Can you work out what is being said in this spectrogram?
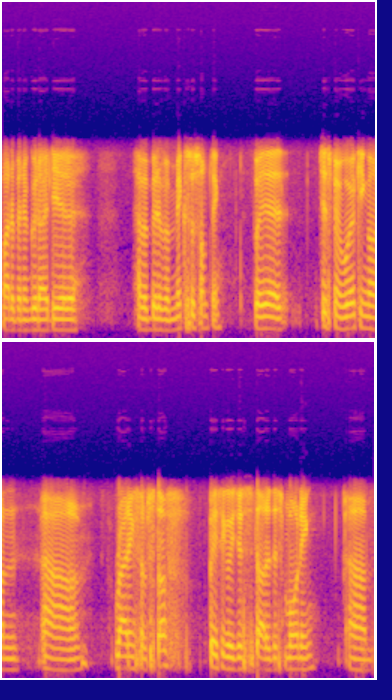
might have been a good idea to have a bit of a mix or something. But yeah, just been working on um, writing some stuff. Basically, just started this morning, um,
